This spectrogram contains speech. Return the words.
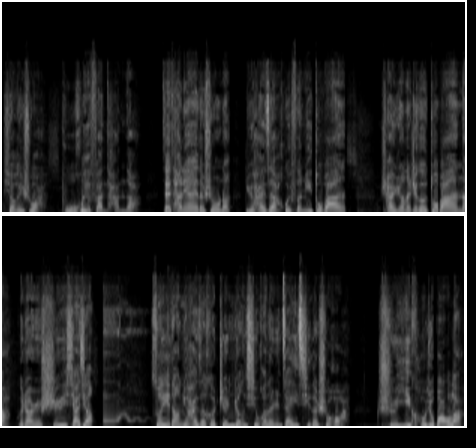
小黑说啊，不会反弹的。在谈恋爱的时候呢，女孩子啊会分泌多巴胺，产生的这个多巴胺呢会让人食欲下降，所以当女孩子和真正喜欢的人在一起的时候啊，吃一口就饱了。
